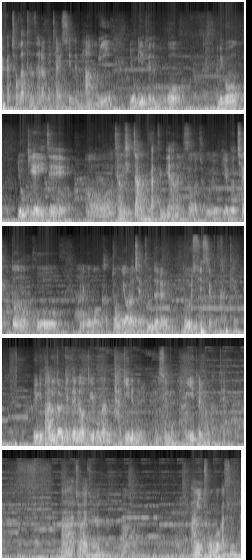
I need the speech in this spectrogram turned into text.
약간 저 같은 사람이 잘 수 있는 방이 여기 되는 거고 그리고 여기에 이제 어, 장식장 같은 게 하나 있어가지고 여기에 뭐 책도 놓고 그리고 뭐 각종 여러 제품들을 놓을 수 있을 것 같아요. 여기 방이 넓기 때문에 어떻게 보면 다 기능을 할 수 있는 방이 될 것 같아요. 아주 아주 어, 방이 좋은 것 같습니다.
